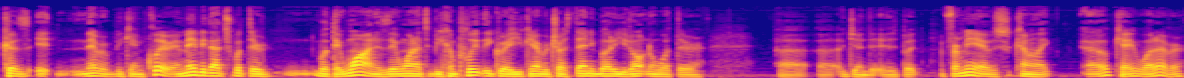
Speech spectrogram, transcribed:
because it never became clear. And maybe that's what they're what they want is they want it to be completely gray. You can never trust anybody. You don't know what their uh, uh, agenda is. But for me, it was kind of like okay, whatever.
